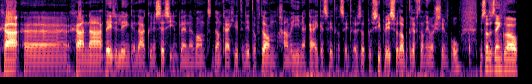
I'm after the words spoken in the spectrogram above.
Ga, uh, ga naar deze link en daar kun een sessie inplannen. Want dan krijg je dit en dit. Of dan gaan we hier naar kijken, et cetera, et cetera. Dus dat principe is wat dat betreft dan heel erg simpel. Dus dat is denk ik wel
